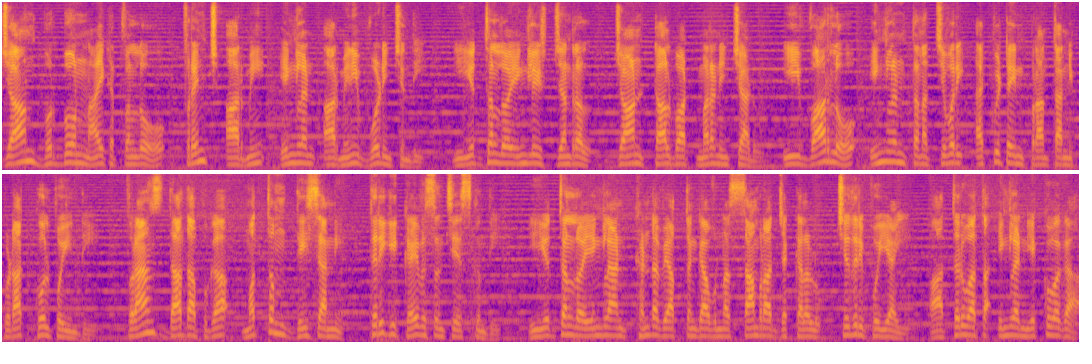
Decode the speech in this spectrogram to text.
జాన్ బుర్బోన్ నాయకత్వంలో ఫ్రెంచ్ ఆర్మీ ఇంగ్లాండ్ ఆర్మీని ఓడించింది. ఈ యుద్ధంలో ఇంగ్లీష్ జనరల్ జాన్ టాల్బాట్ మరణించాడు. ఈ వార్లో ఇంగ్లాండ్ తన చివరి అక్విటైన్ ప్రాంతాన్ని కూడా కోల్పోయింది. ఫ్రాన్స్ దాదాపుగా మొత్తం దేశాన్ని తిరిగి కైవసం చేసుకుంది. ఈ యుద్ధంలో ఇంగ్లాండ్ ఖండ వ్యాప్తంగా ఉన్న సామ్రాజ్య కలలు చెదిరిపోయాయి. ఆ తరువాత ఇంగ్లాండ్ ఎక్కువగా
